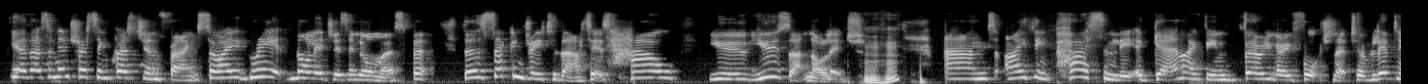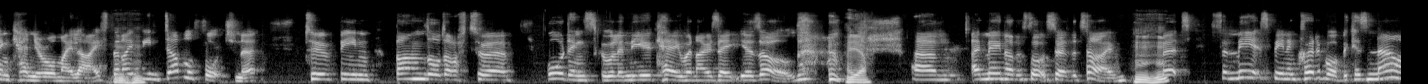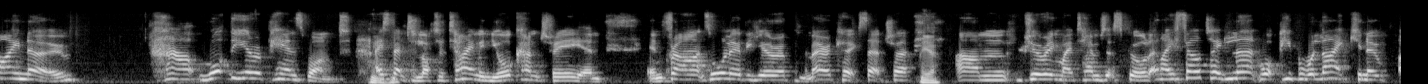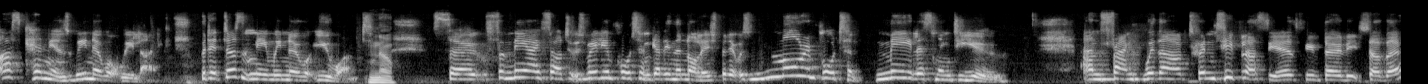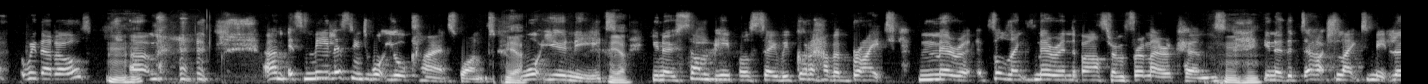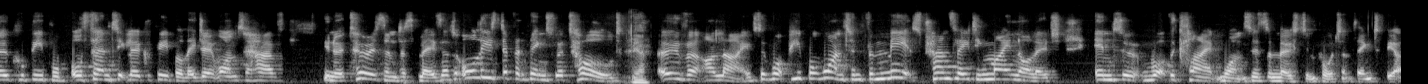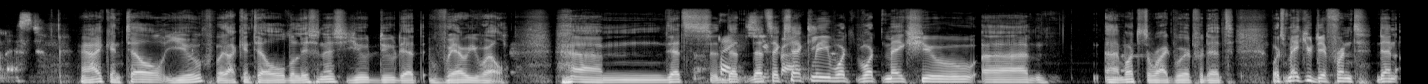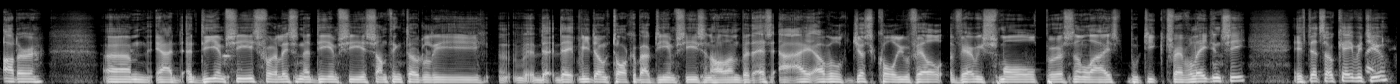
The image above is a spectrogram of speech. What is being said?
Yeah, that's an interesting question, Frank. So I agree, knowledge is enormous, but the secondary to that is how you use that knowledge. Mm-hmm. And I think personally, again, I've been very, very fortunate to have lived in Kenya all my life, but I've mm-hmm. been double fortunate to have been bundled off to a boarding school in the UK when I was eight years old. yeah um, I may not have thought so at the time, mm-hmm. but for me, it's been incredible because now I know how what the Europeans want. I spent a lot of time in your country and in France, all over Europe and America, etc. Yeah. Um, during my times at school, and I felt I'd learnt what people were like. You know, us Kenyans, we know what we like, but it doesn't mean we know what you want. no So for me, I felt it was really important getting the knowledge, but it was more important me listening to you. And Frank, with our 20 plus years we've known each other, are we that old? Um, um, it's me listening to what your clients want, Yeah. what you need. Yeah. You know, some people say we've got to have a bright mirror, full length mirror in the bathroom for Americans. Mm-hmm. You know, the Dutch like to meet local people, authentic local people. They don't want to have you know, tourism displays. There's all these different things we're told Yeah. over our lives of what people want. And for me, it's translating my knowledge into what the client wants is the most important thing, to be honest. And I can tell you, but I can tell all the listeners, you do that very well. Um, that's that, you, that's Frank. exactly what what makes you. Um, uh, what's the right word for that? What makes you different than other? Um, yeah, d- DMCs for a listener. DMC is something totally. Uh, th- they, we don't talk about DMCs in Holland, but as I, I will just call you vel, a very small, personalized boutique travel agency, if that's okay with you.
